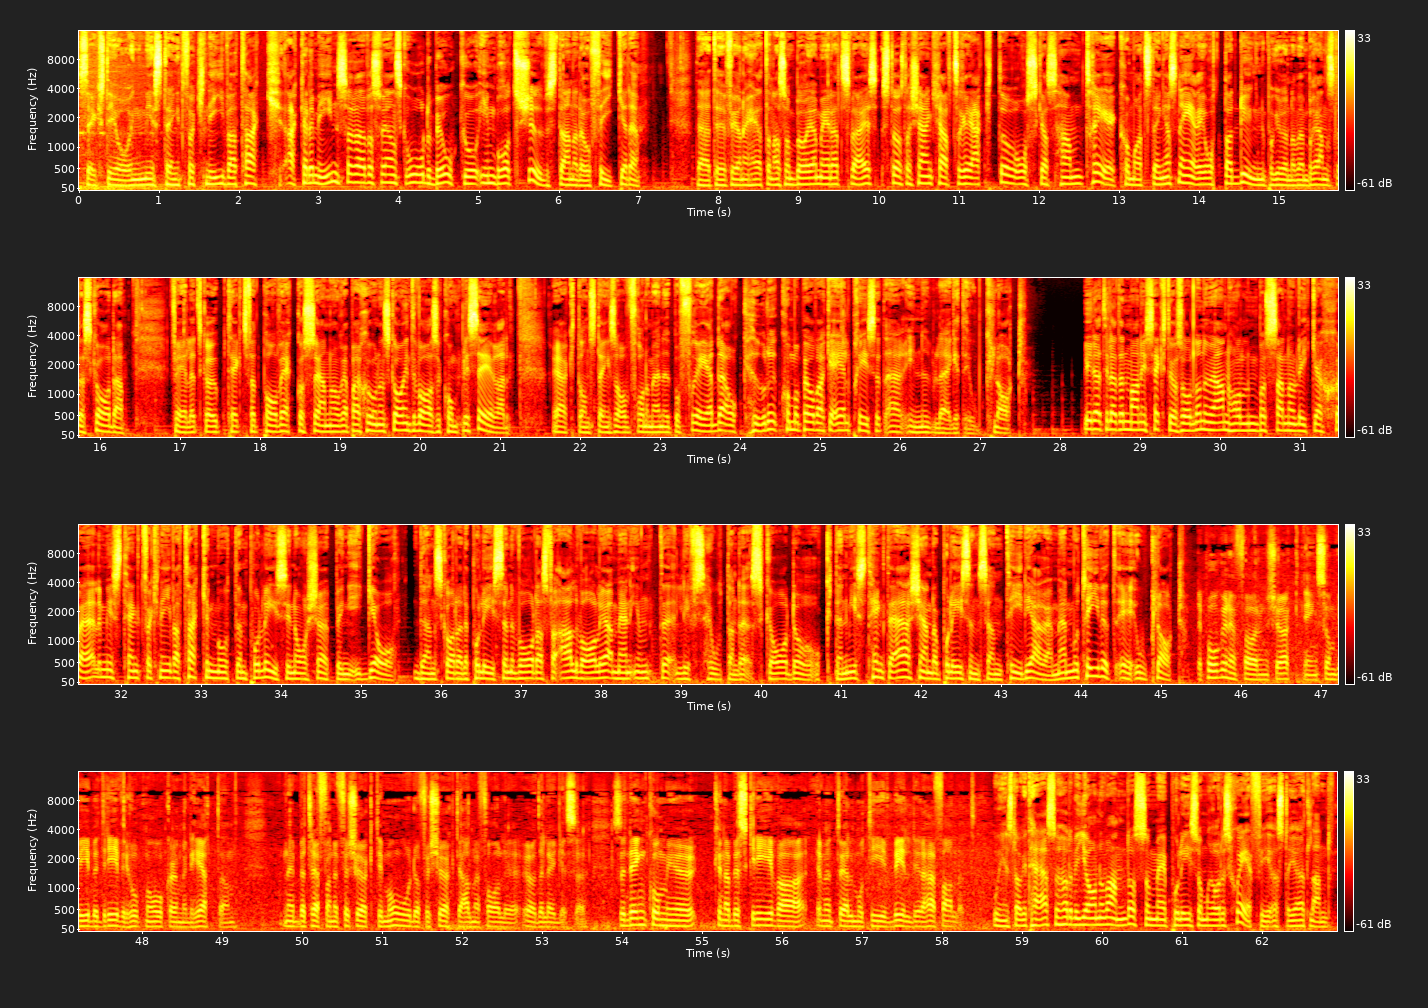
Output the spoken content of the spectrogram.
–60-åring misstänkt för knivattack. Akademin ser över svensk ordbok och inbrottstjuv stannade och fikade. Det här är TV4-nyheterna som börjar med att Sveriges största kärnkraftsreaktor Oskarshamn 3 kommer att stängas ner i åtta dygn på grund av en bränsleskada. Felet ska ha upptäckts för ett par veckor sedan och reparationen ska inte vara så komplicerad. Reaktorn stängs av från och med nu på fredag och hur det kommer påverka elpriset är i nuläget oklart. Vidare till att en man i 60-årsåldern nu är anhållen på sannolika skäl misstänkt för knivattacken mot en polis i Norrköping igår. Den skadade polisen vårdas för allvarliga men inte livshotande skador och den misstänkte är känd av polisen sedan tidigare men motivet är oklart. Det pågår en förundersökning som vi bedriver ihop med Åklagarmyndigheten beträffande försök till mord och försök till allmänfarlig ödeläggelse. Så den kommer ju kunna beskriva eventuell motivbild i det här fallet. Och i inslaget här så hörde vi Jan Ovander som är polisområdeschef i Östergötland.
